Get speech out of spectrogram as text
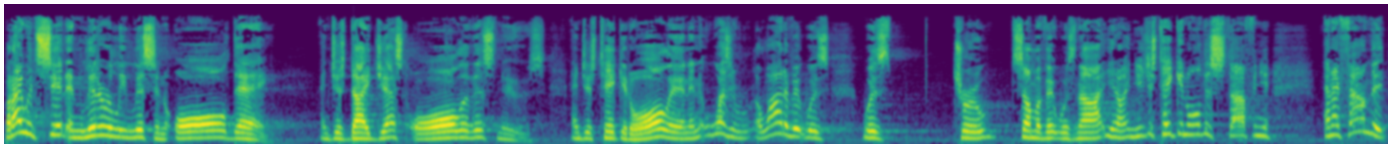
But I would sit and literally listen all day and just digest all of this news and just take it all in. And it wasn't, a lot of it was, was true, some of it was not, you know, and you're just taking all this stuff and you, and I found that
